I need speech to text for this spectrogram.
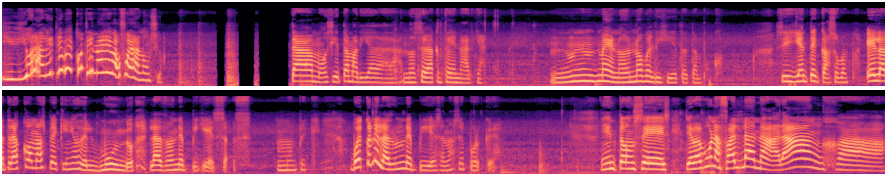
¡Y dio la leche de continuar y va fuera anuncio! Estamos, siete mareada. No se va a cancelar ya. Mm, menos, no esta tampoco. Siguiente caso. El atraco más pequeño del mundo. Ladrón de piezas. Voy con el ladrón de piezas, no sé por qué. Entonces, llevaba una falda naranja.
